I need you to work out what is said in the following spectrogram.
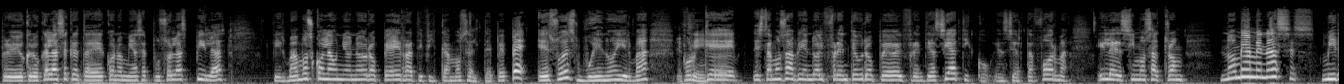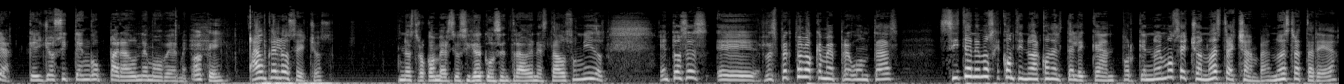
pero yo creo que la Secretaría de Economía se puso las pilas, firmamos con la Unión Europea y ratificamos el TPP. Eso es bueno, Irma, porque estamos abriendo el frente europeo el frente asiático, en cierta forma. Y le decimos a Trump, no me amenaces, mira, que yo sí tengo para dónde moverme. Ok. Aunque los hechos, nuestro comercio siga concentrado en Estados Unidos. Entonces, eh, respecto a lo que me preguntas, sí tenemos que continuar con el Telecan porque no hemos hecho nuestra chamba, nuestra tarea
